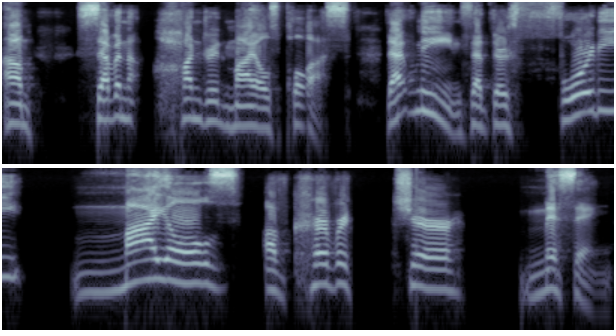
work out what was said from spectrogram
Um, 700 miles plus. That means that there's 40 miles of curvature missing.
